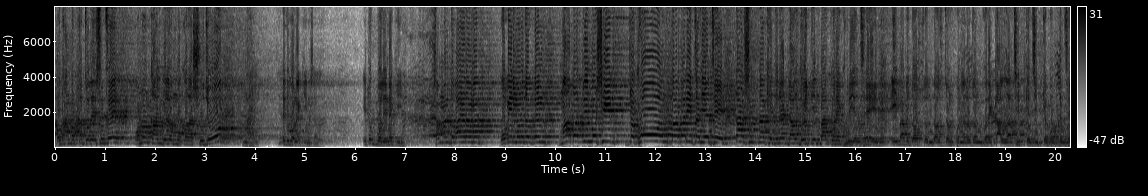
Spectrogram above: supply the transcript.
প্রধান বক্তা চলে এসেছে, কোনো কাল বিলম্ব করার সুযোগ নাই। ছেড়ে দেবো নাকি ইনশাল্লাহ? এটুক বলি নাকি? সম্মানিত ভাইয়ের আমার গভীর মনোযোগ দেন। মা বাদবিন মসজিদ যখন তরবারি চালিয়েছে, তার শুকনা খেজুরের ডাল দুই, তিনবার করে ঘুরিয়েছে। এইভাবে দশ জন দশ জন পনেরো জন করে কাল্লা ছিটকে ছিটকে পড়তেছে।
